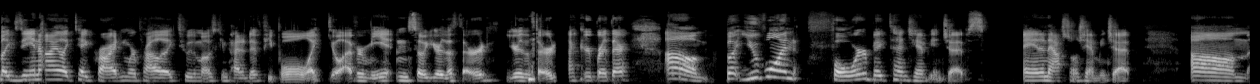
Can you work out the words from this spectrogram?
like Z and I like take pride, and we're probably like two of the most competitive people like you'll ever meet. And so you're the third. You're the third that group right there. Um, but you've won four Big Ten championships and a national championship. Um,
